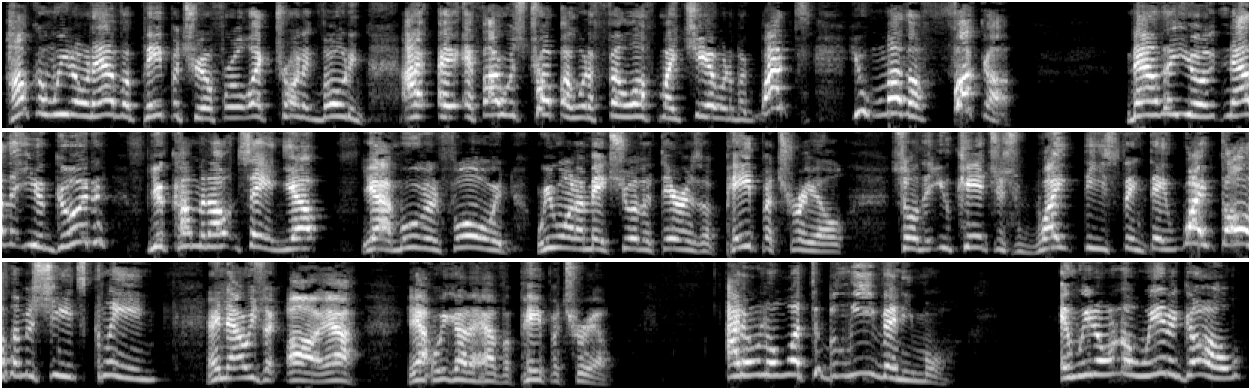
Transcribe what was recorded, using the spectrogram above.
How come we don't have a paper trail for electronic voting? I, I if I was Trump, I would have fell off my chair. Would have been, what? You motherfucker! Now that you're now that you're good, you're coming out and saying, "Yep, yeah, moving forward, we want to make sure that there is a paper trail." So that you can't just wipe these things. They wiped all the machines clean. And now he's like, oh yeah, yeah, we got to have a paper trail. I don't know what to believe anymore. And we don't know where to go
